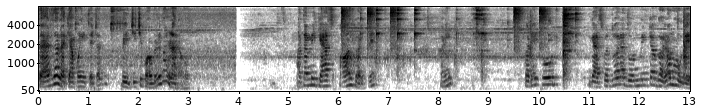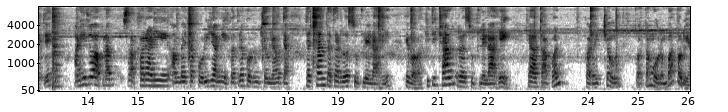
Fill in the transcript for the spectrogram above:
तयार झाला की आपण ही त्याच्यात वेलचीची पावडर घालणार आहोत. आता मी गॅस ऑन करते. आणि कडे गॅसवर जरा दोन मिनटं गरम होऊ देते. आणि जो आपला साखर आणि आंब्याच्या फोडी ज्या आम्ही एकत्र करून ठेवल्या होत्या त्या छान त्याचा रस सुटलेला आहे. हे बघा किती छान रस सुटलेला आहे. हे आता आपण कढईत ठेवून तो आता मोरंबा करूया.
